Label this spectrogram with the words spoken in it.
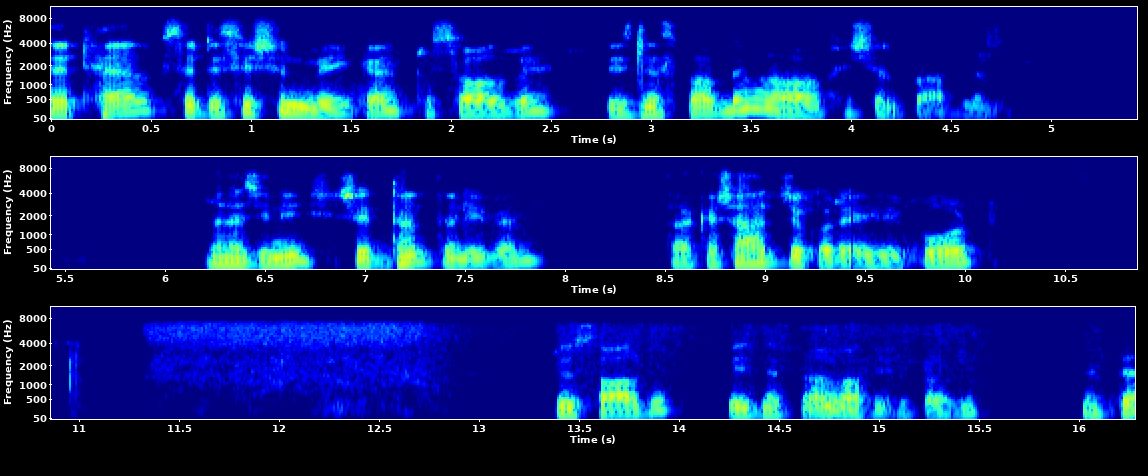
That helps a decision maker to solve a business problem আর অফিসিয়াল প্রবলেম মানে যিনি সিদ্ধান্ত নেবেন, তাকে সাহায্য করে এই report to solve business problem official problem একটা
